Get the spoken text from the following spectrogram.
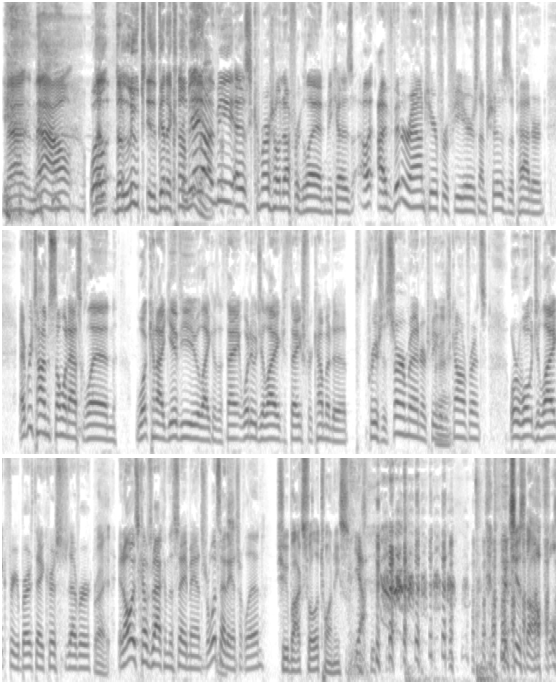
Now, now Well, the, the loot is going to come in. it may not be as commercial enough for Glenn because I, I've been around here for a few years, and I'm sure this is a pattern. Every time someone asks Glenn, "What can I give you?" like as a thank, what would you like? Thanks for coming to preach the sermon or speak at this conference, or what would you like for your birthday, Christmas, ever? Right. It always comes back in the same answer. What's that answer, Glenn? Shoebox full of twenties, Yeah. which is awful,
